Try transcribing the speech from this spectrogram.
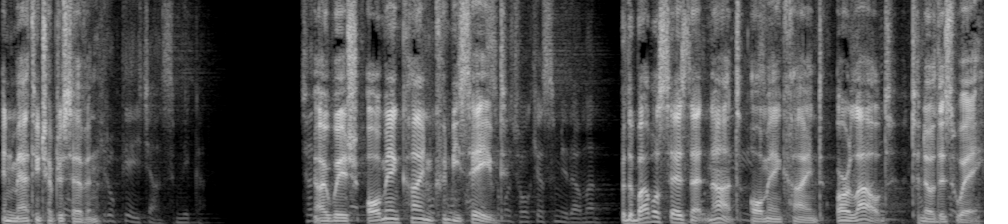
in Matthew chapter 7? I wish all mankind could be saved. But the Bible says that not all mankind are allowed to know this way.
